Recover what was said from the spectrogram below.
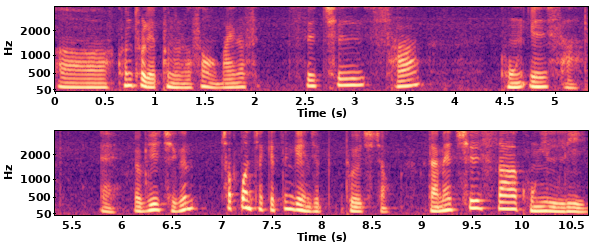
어, 컨트롤 F 눌러서 마이너스 74014. 예, 여기 지금 첫 번째 게 뜬 게 이제 보여지죠. 그 다음에 74012.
